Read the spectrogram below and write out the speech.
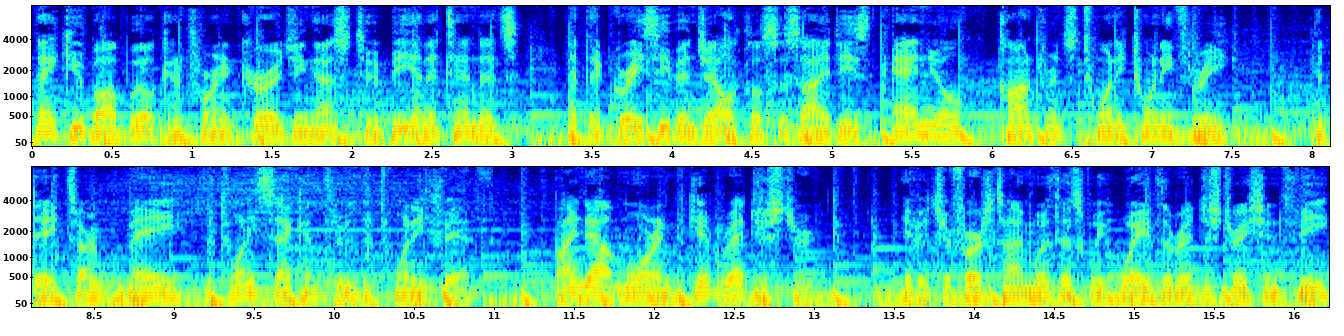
Thank you, Bob Wilkin, for encouraging us to be in attendance at the Grace Evangelical Society's annual Conference 2023 the dates are May the 22nd through the 25th. Find out more and get registered. If it's your first time with us, we waive the registration fee,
